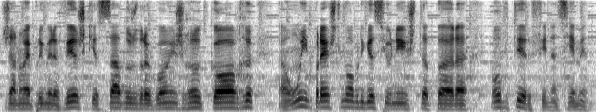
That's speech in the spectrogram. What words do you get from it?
Já não é a primeira vez que a SAD dos Dragões recorre a um empréstimo obrigacionista para obter financiamento.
